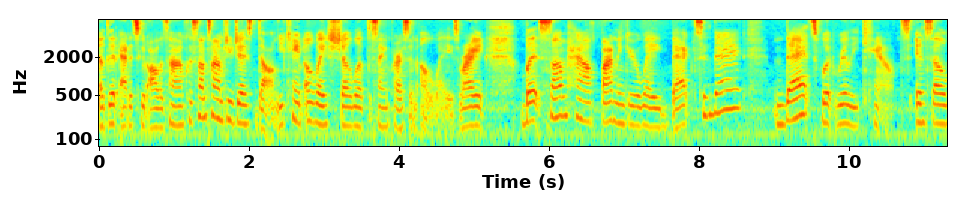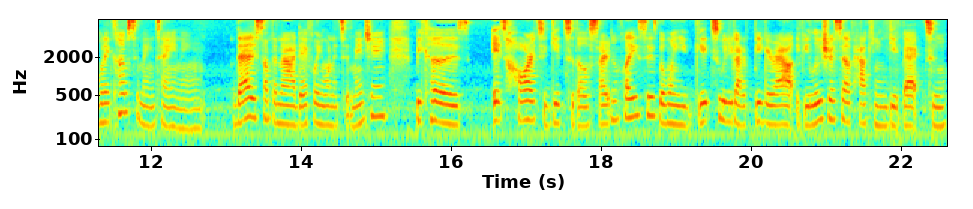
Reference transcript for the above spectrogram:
a good attitude all the time because sometimes you just don't. You can't always show up the same person always right? But somehow finding your way back to that that's what really counts. And so when it comes to maintaining that is something that i definitely wanted to mention because it's hard to get to those certain places but when you get to it you got to figure out if you lose yourself how can you get back to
